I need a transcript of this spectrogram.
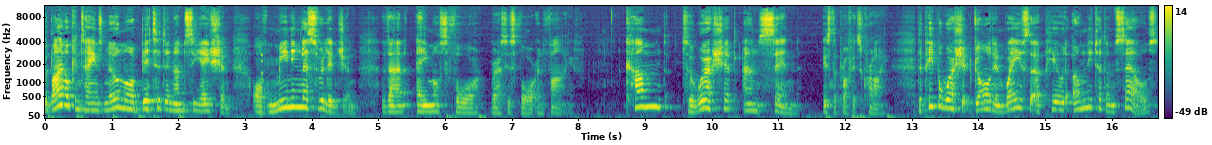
The Bible contains no more bitter denunciation of meaningless religion than Amos 4, verses 4 and 5. Come to worship and sin, is the prophet's cry. The people worshipped God in ways that appealed only to themselves,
